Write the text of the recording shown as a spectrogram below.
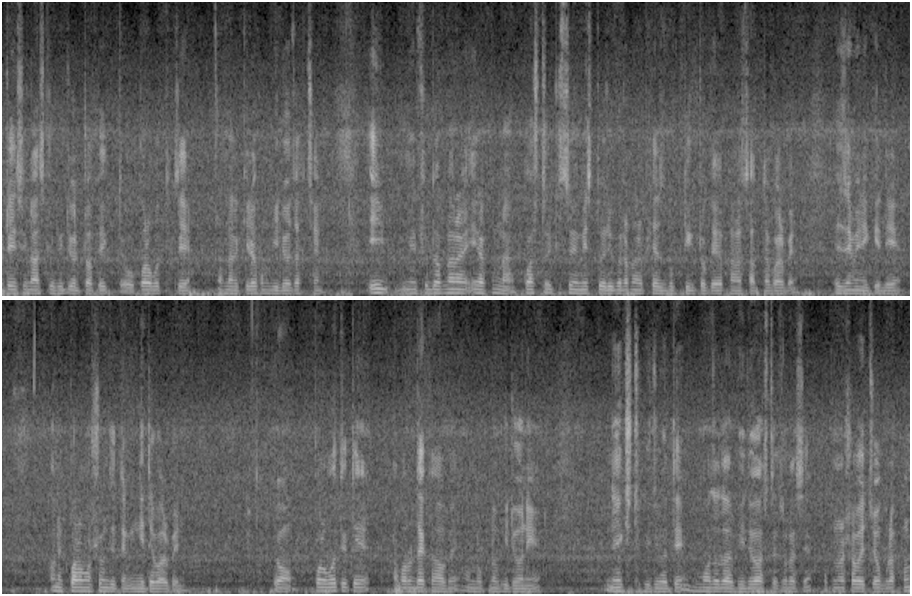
এটাই ছিল আজকের ভিডিওর টপিক তো পরবর্তীতে আপনারা কীরকম ভিডিও চাচ্ছেন? এই শুধু আপনারা এরকম না, কষ্টের কিছু ইমেজ তৈরি করে আপনারা ফেসবুক টিকটকে আপনারা ছাড়তে পারবেন এই জেমিনিকে দিয়ে। অনেক পরামর্শ দিতে, নিতে পারবেন। তো পরবর্তীতে আবারও দেখা হবে অন্য কোনো ভিডিও নিয়ে। নেক্সট ভিডিওতে মজাদার ভিডিও আসতে চলেছে। আপনারা সবাই চোখ রাখুন।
